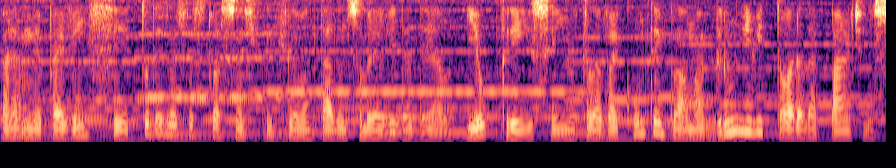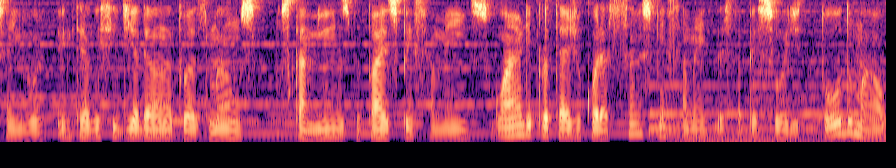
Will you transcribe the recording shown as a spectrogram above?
para, meu Pai, vencer todas essas situações que têm se levantado sobre a vida dela. E eu creio, Senhor, que ela vai contemplar uma grande vitória da parte do Senhor. Eu entrego esse dia dela nas tuas mãos os caminhos, meu Pai, os pensamentos. Guarda e protege o coração e os pensamentos desta pessoa de todo mal.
